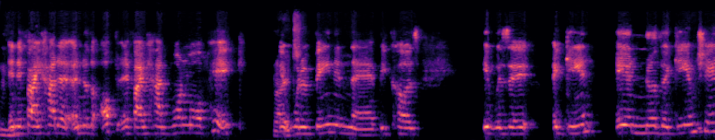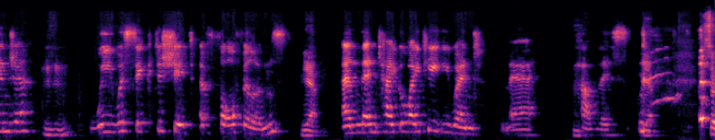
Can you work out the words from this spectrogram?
Mhm. And if I had a, another op, if I had one more pick, Right. it would have been in there because it was a again another game changer. hmm We were sick to shit of Thor films, Yeah. and then Taika Waititi went, "Meh, have this." Yeah. So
